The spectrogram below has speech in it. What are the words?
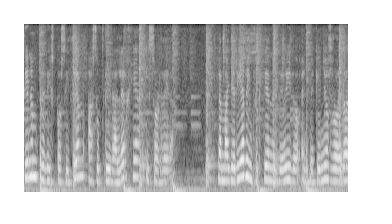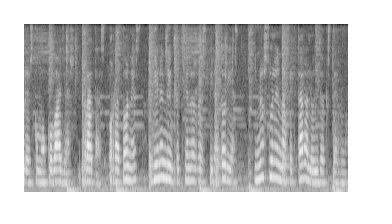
tienen predisposición a sufrir alergias y sordera. La mayoría de infecciones de oído en pequeños roedores como cobayas, ratas o ratones vienen de infecciones respiratorias y no suelen afectar al oído externo.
